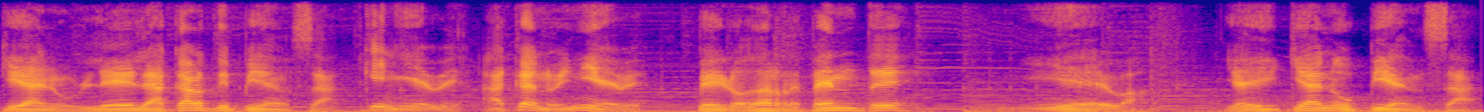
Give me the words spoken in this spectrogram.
Keanu lee la carta y piensa, ¿qué nieve? Acá no hay nieve. Pero de repente, nieva. Y ahí Keanu piensa,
